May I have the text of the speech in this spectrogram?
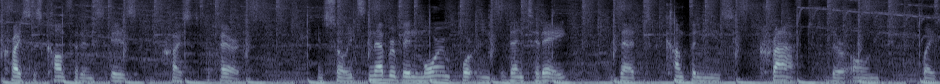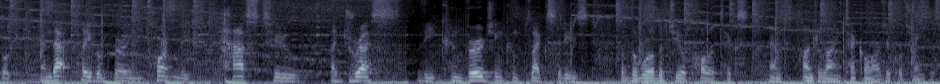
crisis confidence is crisis preparedness. And so it's never been more important than today that companies craft their own playbook. And that playbook, very importantly, has to address the converging complexities of the world of geopolitics and underlying technological changes.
